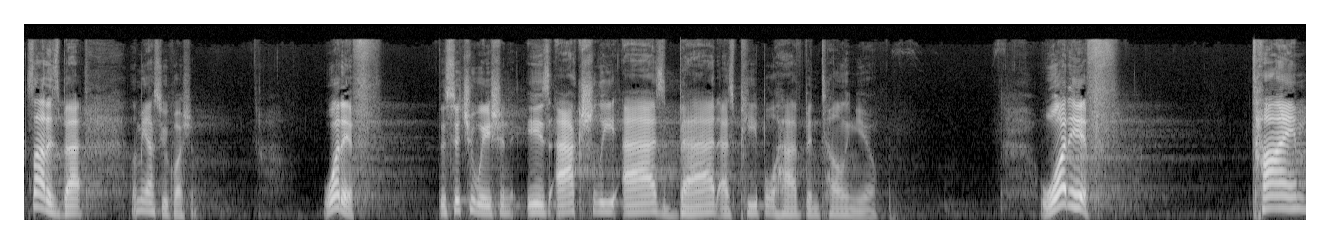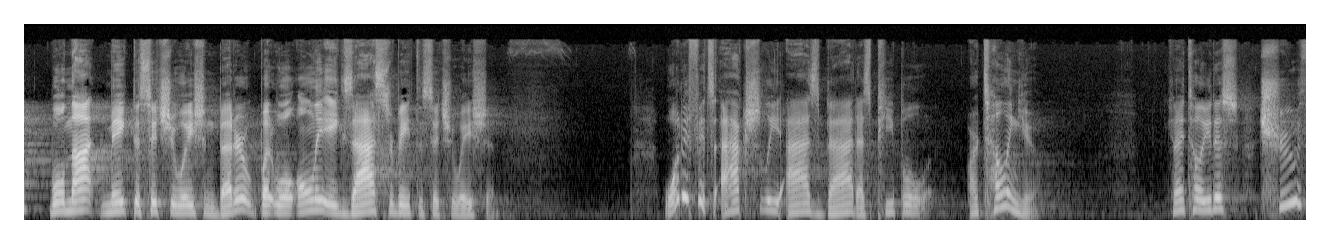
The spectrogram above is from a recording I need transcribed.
It's not as bad. Let me ask you a question. What if the situation is actually as bad as people have been telling you? What if time will not make the situation better, but will only exacerbate the situation? What if it's actually as bad as people are telling you? Can I tell you this? Truth,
